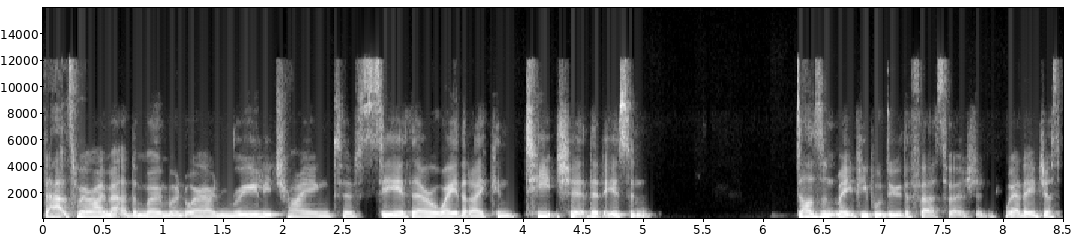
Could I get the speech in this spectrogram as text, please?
that's where I'm at at the moment, where I'm really trying to see if there a way that I can teach it that isn't doesn't make people do the first version, where they just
